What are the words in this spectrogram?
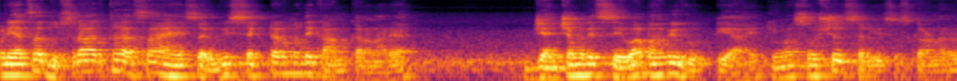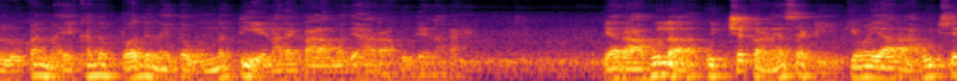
पण याचा दुसरा अर्थ असा आहे सर्व्हिस सेक्टरमध्ये काम करणाऱ्या ज्यांच्यामध्ये सेवाभावी वृत्ती आहे किंवा सोशल सर्व्हिसेस करणाऱ्या लोकांना एखादं पद नाही तर उन्नती येणाऱ्या काळामध्ये हा राहू देणार आहे. या राहूला उच्च करण्यासाठी किंवा या राहूचे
